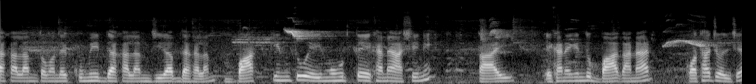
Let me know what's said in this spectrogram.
দেখালাম তোমাদের, কুমির দেখালাম, জিরাফ দেখালাম। বাঘ কিন্তু এই মুহূর্তে এখানে আসেনি। তাই এখানে কিন্তু বাঘ আনার কথা চলছে।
